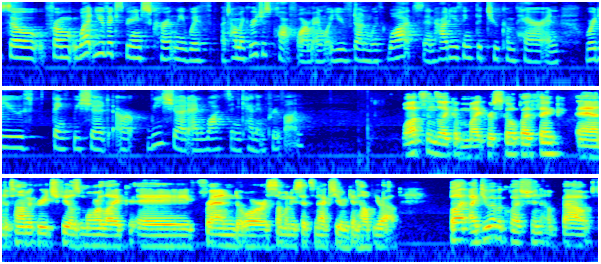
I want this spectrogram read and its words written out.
So, from what you've experienced currently with Atomic Reach's platform and what you've done with Watson, and how do you think the two compare, and where do you think we should, or we should, and Watson can improve on? Watson's like a microscope, I think, and Atomic Reach feels more like a friend or someone who sits next to you and can help you out. But I do have a question about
